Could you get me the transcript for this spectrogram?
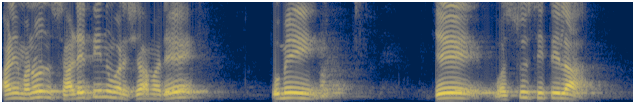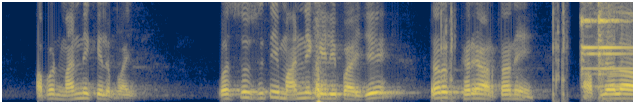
आणि म्हणून साडेतीन वर्षामध्ये तुम्ही जे वस्तुस्थितीला आपण मान्य केलं पाहिजे वस्तुस्थिती मान्य केली पाहिजे तरच खऱ्या अर्थाने आपल्याला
